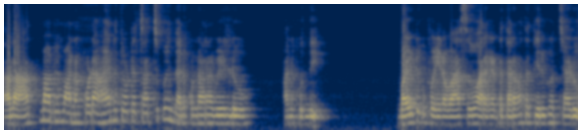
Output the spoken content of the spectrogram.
తన ఆత్మాభిమానం కూడా ఆయనతోటే చచ్చిపోయింది అనుకున్నారా వీళ్ళు? అనుకుంది. బయటకు పోయిన వాసు అరగంట తర్వాత తిరిగి వచ్చాడు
